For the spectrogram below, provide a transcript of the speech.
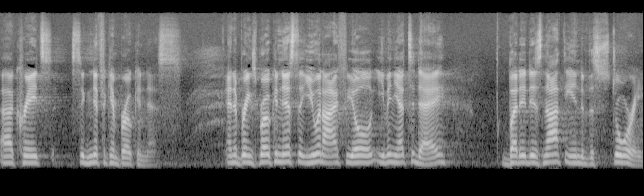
uh, creates significant brokenness. And it brings brokenness that you and I feel even yet today, but it is not the end of the story.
